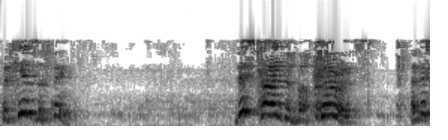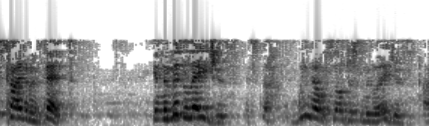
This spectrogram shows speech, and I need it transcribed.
But here's the thing. This kind of occurrence and this kind of event in the Middle Ages, we know it's not just the Middle Ages. I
